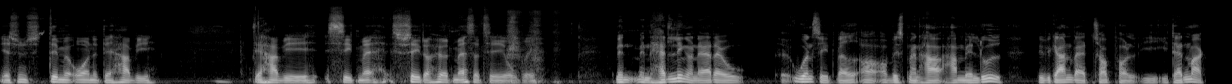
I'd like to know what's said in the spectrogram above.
jeg synes, det med ordene, det har vi, det har vi set, set og hørt masser til i OB. Men, men handlingerne er der jo øh, uanset hvad, og, og hvis man har, har meldt ud, vi vil gerne være et tophold i, i Danmark,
